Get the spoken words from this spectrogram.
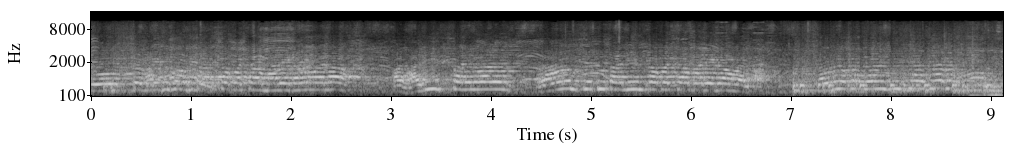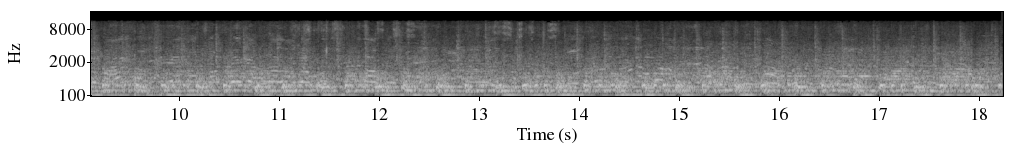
का बच्चा हमारे गाँव वाला। और हरीश पहलवान, राम सेतु तालीम का बच्चा हमारे गाँव वाला। दोनों Thank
